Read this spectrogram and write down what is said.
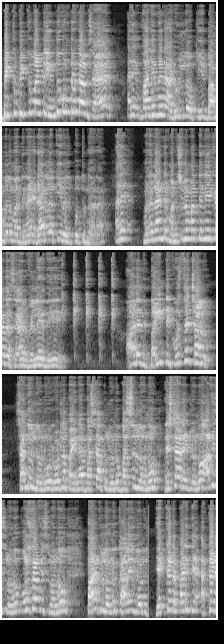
బిక్కు బిక్కుమంటూ ఎందుకు ఉంటున్నాం సార్? అరే వాళ్ళేమైనా అడవుల్లోకి బాంబుల మధ్యన ఎడార్లోకి వెళ్ళిపోతున్నారా? అరే మనలాంటి మనుషుల మధ్యనే కదా సార్ వెళ్ళేది? ఆడది బయటికి వస్తే చాలు. సందుల్లోను రోడ్ల పైన బస్ స్టాపుల్లోను బస్సుల్లోను రెస్టారెంట్లోనూ ఆఫీస్లోనూ పోస్ట్ ఆఫీస్లోనూ పార్కుల్లోనూ కాలేజీలోను ఎక్కడ పడితే అక్కడ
